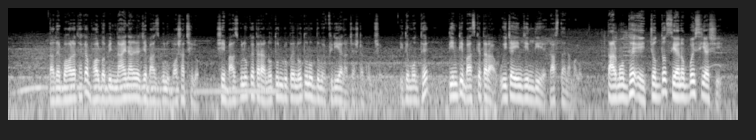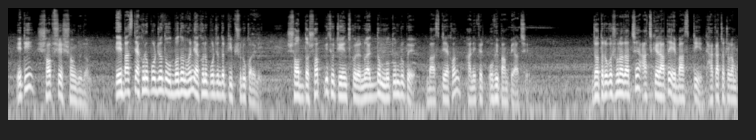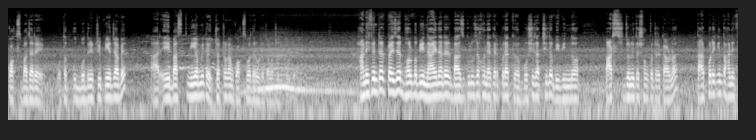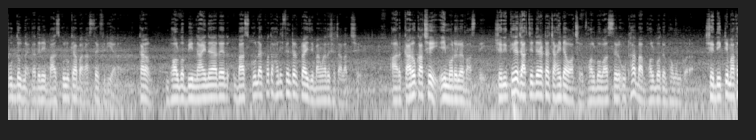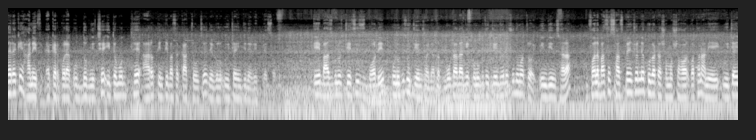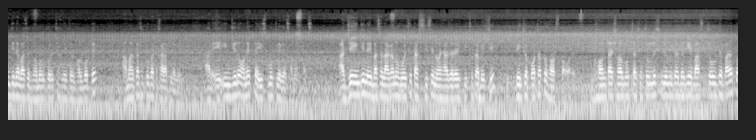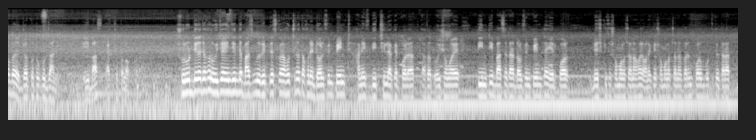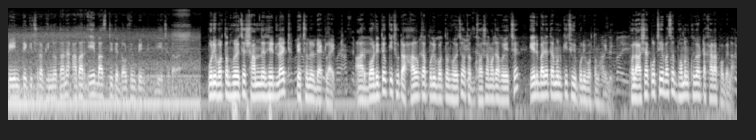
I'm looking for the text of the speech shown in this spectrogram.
তাদের বহরে থাকা ভলভো বিন নাইন আরের যে বাসগুলো বসা ছিল, সেই বাসগুলোকে তারা নতুন রূপে নতুন উদ্যমে ফিরিয়ে আনার চেষ্টা করছে। ইতিমধ্যে তিনটি বাসকে তারা উইচা ইঞ্জিন দিয়ে রাস্তায় নামালো। তার মধ্যে এই চোদ্দ, ছিয়ানব্বই, ছিয়াশি, এটি সবশেষ সংযোজন। এই বাসটি এখনও পর্যন্ত উদ্বোধন হয়নি এখনও পর্যন্ত ট্রিপ শুরু করেনি। সদ্য সব কিছু চেঞ্জ করে একদম নতুন রূপে বাসটি এখন হানিফের অভিপাম্পে আছে। যতটুকু শোনা যাচ্ছে, আজকে রাতে এই বাসটি ঢাকা চট্টগ্রাম কক্সবাজারে অর্থাৎ উদ্বোধনী ট্রিপ নিয়ে যাবে। আর এই বাস নিয়মিতই চট্টগ্রাম কক্সবাজার রুটে চলাচল করবে। হানিফ এন্টারপ্রাইজের ভলভো বি নাইনারের বাসগুলো যখন একের পর এক বসে যাচ্ছিল বিভিন্ন পার্টসজনিত সংকটের কারণে, তারপরে কিন্তু হানিফ উদ্যোগ নেয় তাদের এই বাসগুলোকে আবার রাস্তায় ফিরিয়ে আনা কারণ ভলভো বি নাইনারের বাসগুলো একমাত্র হানিফ এন্টারপ্রাইজই বাংলাদেশে চালাচ্ছে। আর কারও কাছেই এই মডেলের বাস নেই। সেদিক থেকে যাত্রীদের একটা চাহিদাও আছে ভলভো বাসের উঠা বা ভলভোতে ভ্রমণ করা। সেই দিকটি মাথায় রেখে হানিফ একের পর এক উদ্যোগ নিচ্ছে। ইতিমধ্যে আরও তিনটি বাসের কাজ চলছে, যেগুলো উইচা ইঞ্জিনে রিপ্লেস হবে। এই বাসগুলোর চেসিস বডি কোনো কিছু চেঞ্জ হয়নি, অর্থাৎ মোটা দাগে কোনো কিছু চেঞ্জ হলে শুধুমাত্র ইঞ্জিন ছাড়া। ফলে বাসের সাসপেনশন নিয়ে খুব একটা সমস্যা হওয়ার কথা না, আমি এই উইচা ইঞ্জিনের বাসে ভ্রমণ করেছি হানিফের ভলভোতে আমার কাছে খুব একটা খারাপ লাগেনি। আর এই ইঞ্জিনও অনেকটা স্মুথ লেগেছে আমার কাছে। আর যে ইঞ্জিন এই বাসে লাগানো হয়েছে, তার সিসি নয় হাজারের কিছুটা বেশি, তিনশো পঁচাত্তর হর্স পাওয়ারের ঘন্টায় সর্বোচ্চ একশো চল্লিশ কিলোমিটার বেগে বাস চলতে পারে, তবে যতটুকু জানি, এই বাস একশত লক্ষ শুরুর দিকে যখন উইচা ইঞ্জিন দিয়ে বাসগুলো রিপ্লেস করা হচ্ছিল, তখন এই ডলফিন পেন্ট হানিফ দিচ্ছিল একের পর অর্থাৎ ওই সময়ে তিনটি বাসে তারা ডলফিন পেইন্ট দেয়। এরপর বেশ কিছু সমালোচনা হয়, অনেকে সমালোচনা করেন, পরবর্তীতে তারা পেইন্টে কিছুটা ভিন্নতা আনে। আবার এই বাসটিতে ডলফিন পেইন্ট দিয়েছে তারা। পরিবর্তন হয়েছে সামনের হেডলাইট, পেছনের ব্যাকলাইট। আর বডিতেও কিছুটা হালকা পরিবর্তন হয়েছে, অর্থাৎ ঘষা মাজা হয়েছে। এর বাইরে তেমন কিছুই পরিবর্তন হয়নি। ফলে আশা করছি এই বাসের ভ্রমণ খুব একটা খারাপ হবে না।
